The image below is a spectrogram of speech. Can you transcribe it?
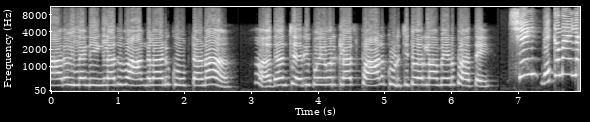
யாரும் இல்ல நீங்களாவது வாங்கலான்னு கூப்பிட்டானா? அதான் சரி போய் ஒரு கிளாஸ் பால் குடிச்சிட்டு வரலாமேன்னு பார்த்தேன். சீ வெக்கமா இல்ல?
